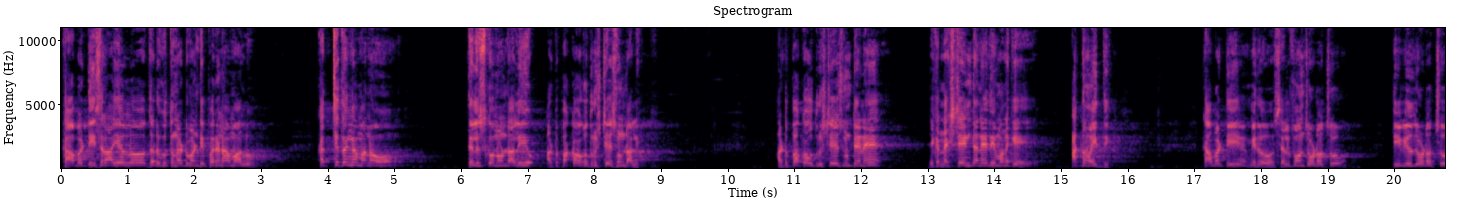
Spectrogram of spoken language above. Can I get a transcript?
కాబట్టి ఇస్రాయేల్లో జరుగుతున్నటువంటి పరిణామాలు ఖచ్చితంగా మనం తెలుసుకొని ఉండాలి అటుపక్క ఒక దృష్టి వేసి ఉండాలి. అటుపక్క ఒక దృష్టి వేసి ఉంటేనే ఇక నెక్స్ట్ ఏంటి అనేది మనకి అర్థమైద్ది. కాబట్టి మీరు సెల్ ఫోన్ చూడవచ్చు టీవీలు చూడవచ్చు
